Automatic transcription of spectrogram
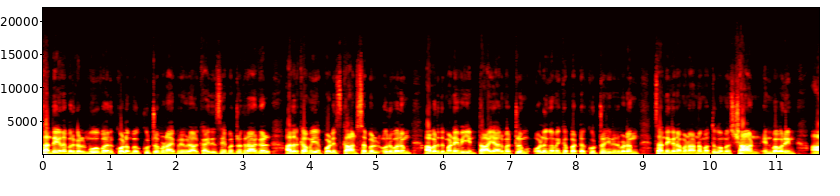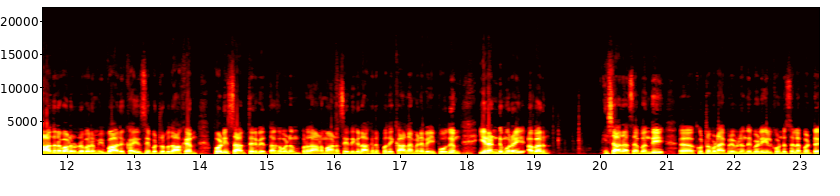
சந்தேக நபர்கள் மூவர் கொழும்பு குற்றப்புலனாய்வு பிரிவினால் கைது செய்யப்பட்டிருக்கிறார்கள். அதற்கமைய போலீஸ் கான்ஸ்டபிள் ஒருவரும் அவரது மனைவியின் தாயார் மற்றும் ஒழுங்கமைக்கப்பட்ட குற்றச்செயலிடம் சந்தேகநபரான மத்துகம ஷான் என்பவரின் ஆதரவாளர் ஒருவரும் இவ்வாறு கைது செய்யப்பட்டிருப்பதாக போலீசார் தெரிவித்த தகவலும் பிரதானமான செய்திகளாக இருப்பதை காணலாம். எனவே இப்போது இரண்டு முறை அவர் இஷாரா செவ்வந்தி குற்றப்புலனாய் பிரிவிலிருந்து வெளியில் கொண்டு செல்லப்பட்டு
